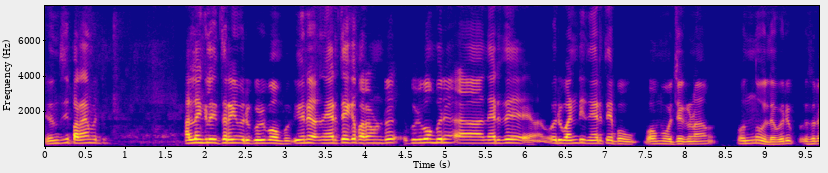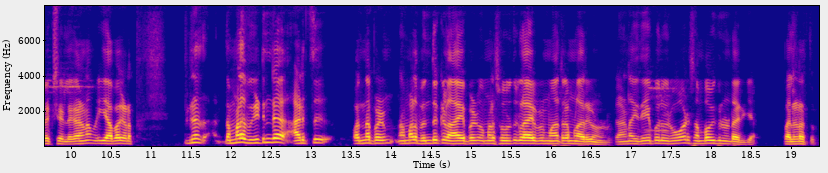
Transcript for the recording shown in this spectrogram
ഇതെന്ത് പറയാൻ പറ്റും? അല്ലെങ്കിൽ ഇത്രയും ഒരു കുഴിബോംബ്. ഇതിന് നേരത്തെയൊക്കെ പറയുന്നുണ്ട് കുഴിബോംബിന് നേരത്തെ ഒരു വണ്ടി നേരത്തെ പോകും. ബോംബ് വെച്ചേക്കണ ഒന്നുമില്ല ഒരു സുരക്ഷയില്ല. കാരണം ഈ അപകടം. പിന്നെ നമ്മളെ വീട്ടിന്റെ അടുത്ത് വന്നപ്പോഴും നമ്മളെ ബന്ധുക്കളായപ്പോഴും നമ്മളെ സുഹൃത്തുക്കളായപ്പോഴും മാത്രമേ നമ്മൾ അറിയുന്നുള്ളൂ കാരണം ഇതേപോലെ ഒരുപാട് സംഭവിക്കുന്നുണ്ടായിരിക്കാം പലയിടത്തും.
